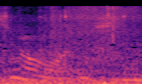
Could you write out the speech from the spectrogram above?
It's not one. It's not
